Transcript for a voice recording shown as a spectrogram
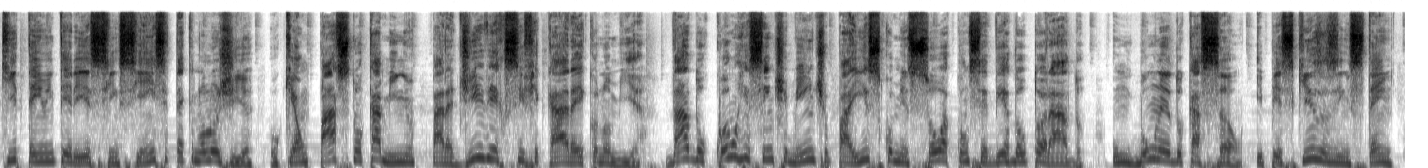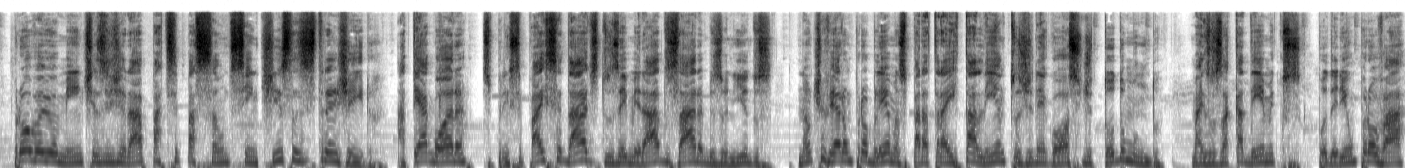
que tenham interesse em ciência e tecnologia, o que é um passo no caminho para diversificar a economia. Dado o quão recentemente o país começou a conceder doutorado, um boom na educação e pesquisas em STEM provavelmente exigirá a participação de cientistas estrangeiros. Até agora, as principais cidades dos Emirados Árabes Unidos não tiveram problemas para atrair talentos de negócio de todo o mundo, mas os acadêmicos poderiam provar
